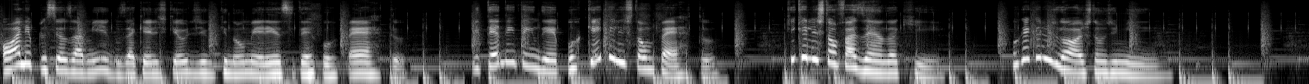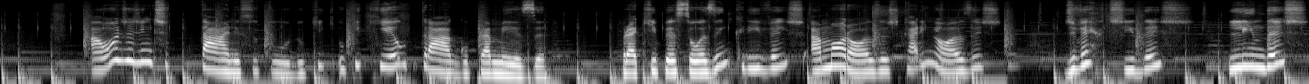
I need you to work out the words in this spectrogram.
Olhe para os seus amigos, aqueles que eu digo que não mereço ter por perto, e tenta entender por que, que eles estão perto. O que, que eles estão fazendo aqui? Por que, que eles gostam de mim? Aonde a gente tá nisso tudo? O que, o que, que eu trago para a mesa? Para que pessoas incríveis, amorosas, carinhosas, divertidas, lindas,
